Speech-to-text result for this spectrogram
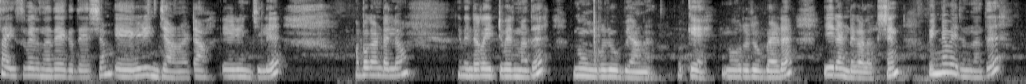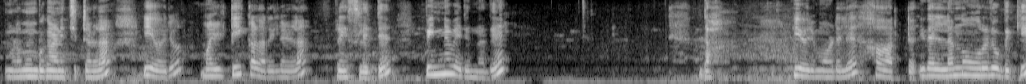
സൈസ് വരുന്നത് ഏകദേശം ഏഴ് ഇഞ്ചാണ് കേട്ടോ. ഏഴ് ഇഞ്ചിൽ അപ്പോൾ കണ്ടല്ലോ ഇതിന്റെ റേറ്റ് വരുന്നത് നൂറ് രൂപയാണ്. ഓക്കെ നൂറ് രൂപയുടെ ഈ രണ്ട് കളക്ഷൻ പിന്നെ വരുന്നത് നമ്മൾ മുമ്പ് കാണിച്ചിട്ടുള്ള ഈ ഒരു മൾട്ടി കളറിലുള്ള ബ്രേസ്ലെറ്റ് പിന്നെ വരുന്നത് ദാ ഈ ഒരു മോഡൽ ഹാർട്ട് ഇതെല്ലാം നൂറ് രൂപയ്ക്ക്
